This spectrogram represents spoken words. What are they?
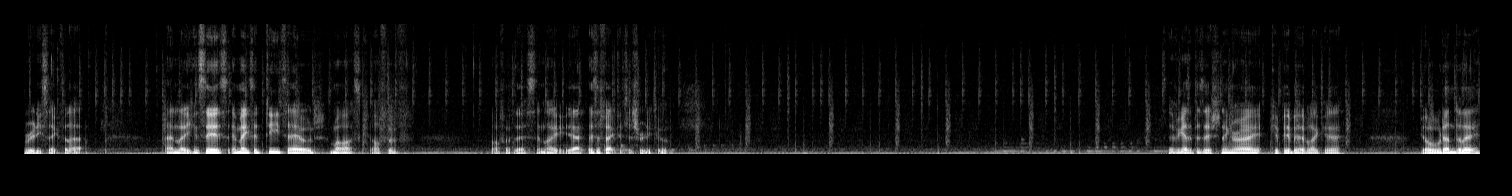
really sick for that. And like you can see, it's, it makes a detailed mask off of off of this, and like yeah, this effect is just really cool. So if we get the positioning right, could be a bit of like a gold underlay.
